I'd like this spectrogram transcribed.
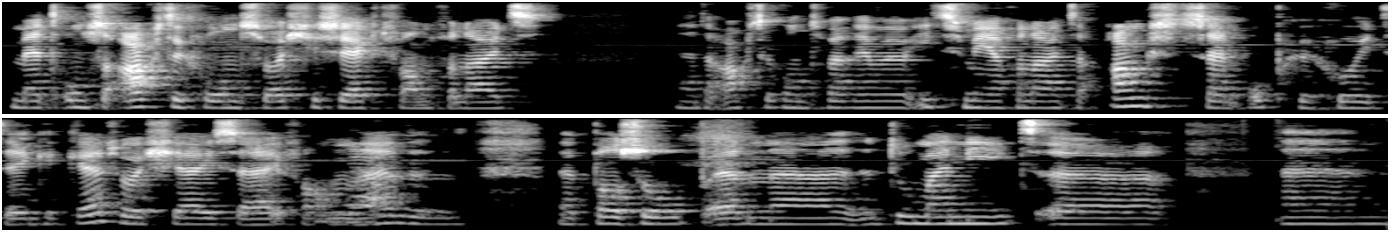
met onze achtergrond, zoals je zegt, van, vanuit eh, de achtergrond waarin we iets meer vanuit de angst zijn opgegroeid, denk ik. Hè? Zoals jij zei, van Ja. hè, de- pas op en eh, doe maar niet. eh, ehm,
